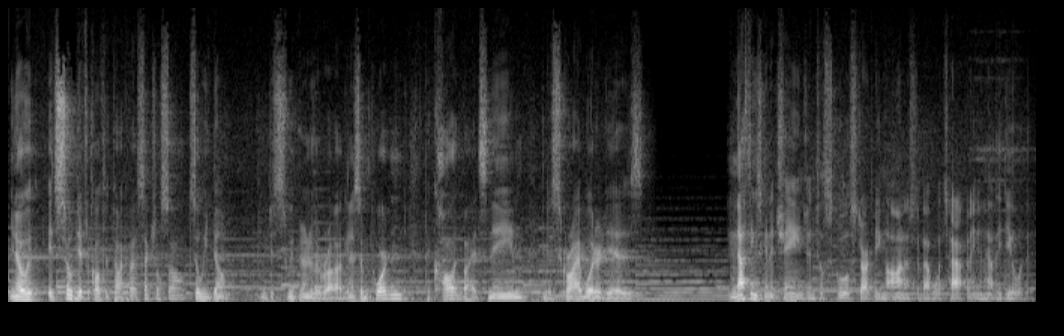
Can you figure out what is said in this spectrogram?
You know, it's so difficult to talk about sexual assault, so we don't. We just sweep it under the rug. And it's important to call it by its name and describe what it is. Nothing's going to change until schools start being honest about what's happening and how they deal with it.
